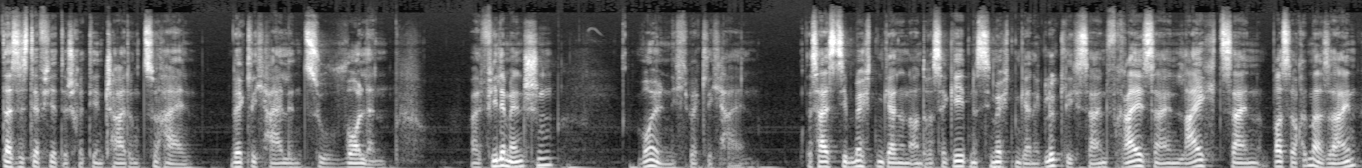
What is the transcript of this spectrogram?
das ist der vierte Schritt, die Entscheidung zu heilen, wirklich heilen zu wollen. Weil viele Menschen wollen nicht wirklich heilen. Das heißt, sie möchten gerne ein anderes Ergebnis, sie möchten gerne glücklich sein, frei sein, leicht sein, was auch immer sein,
